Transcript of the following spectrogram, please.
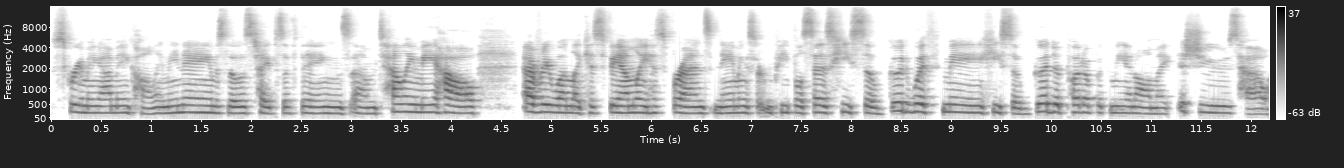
screaming at me, calling me names, those types of things, um, telling me how everyone, like his family, his friends, naming certain people, says he's so good with me. He's so good to put up with me and all my issues, how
